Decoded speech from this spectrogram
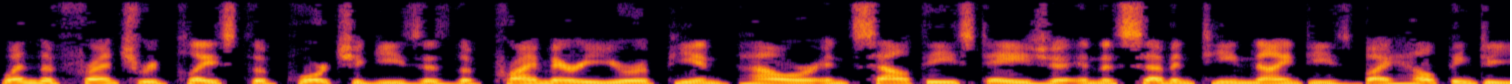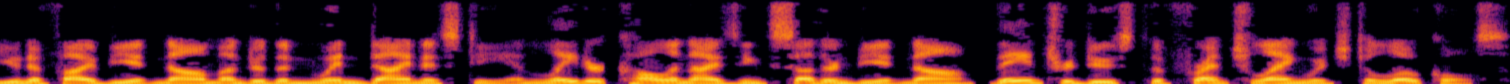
When the French replaced the Portuguese as the primary European power in Southeast Asia in the 1790s by helping to unify Vietnam under the Nguyen dynasty and later colonizing southern Vietnam, they introduced the French language to locals.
